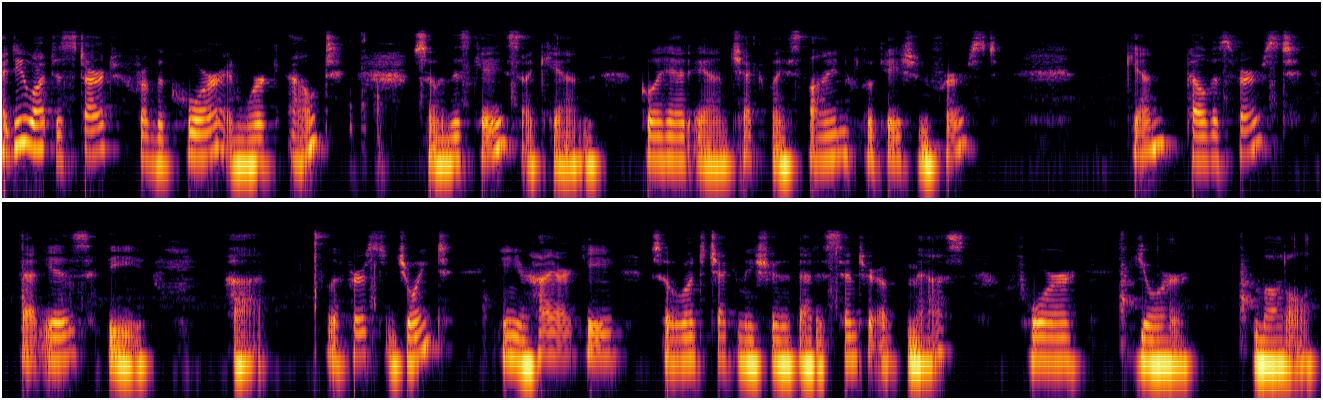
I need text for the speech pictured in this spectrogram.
I do want to start from the core and work out. So in this case, I can go ahead and check my spine location first. Again, pelvis first. That is the, uh, the first joint in your hierarchy. So we want to check and make sure that that is center of mass for your model.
